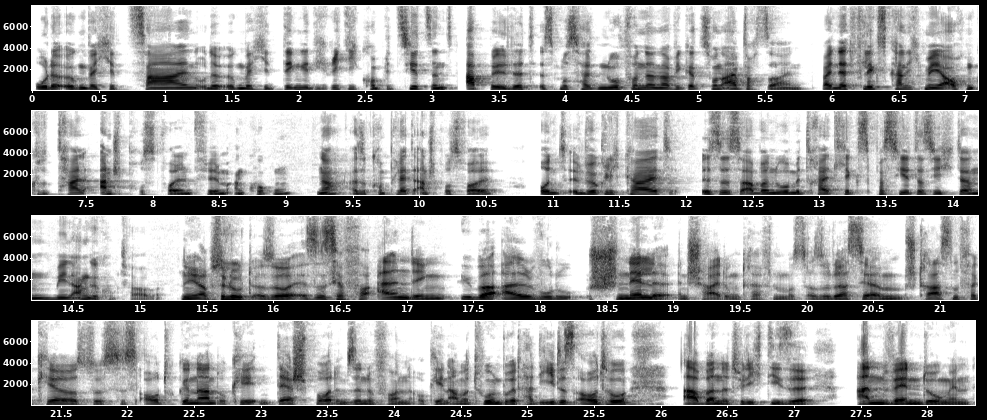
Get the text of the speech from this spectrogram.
oder irgendwelche Zahlen oder irgendwelche Dinge, die richtig kompliziert sind, abbildet. Es muss halt nur von der Navigation einfach sein. Bei Netflix kann ich mir ja auch einen total anspruchsvollen Film angucken, ne? also komplett anspruchsvoll. Und in Wirklichkeit ist es aber nur mit drei Klicks passiert, dass ich dann mir ihn angeguckt habe. Nee, absolut. Also es ist ja vor allen Dingen überall, wo du schnelle Entscheidungen treffen musst. Also du hast ja im Straßenverkehr, du hast das Auto genannt, okay, ein Dashboard im Sinne von, okay, ein Armaturenbrett hat jedes Auto, aber natürlich diese Anwendungen,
